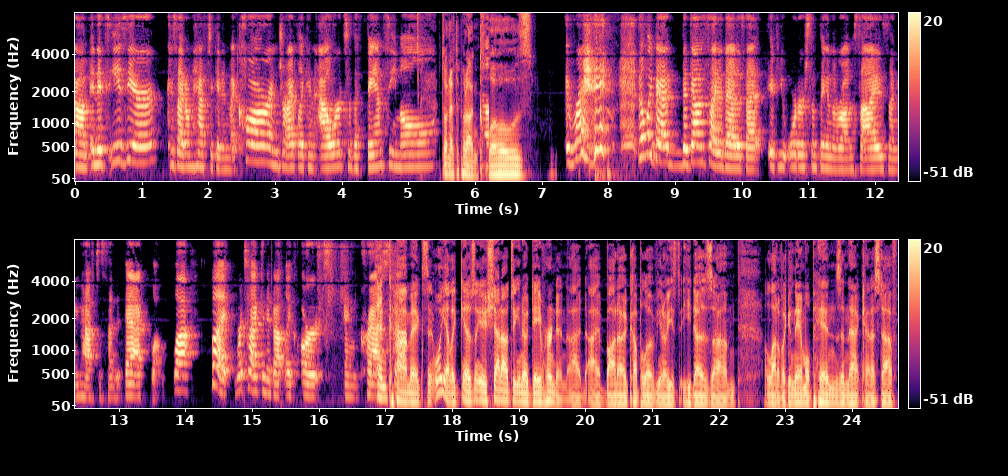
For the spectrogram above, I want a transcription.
Um, and it's easier because I don't have to get in my car and drive like an hour to the fancy mall. Don't have to put on clothes. Right. the only bad, the downside of that is that if you order something in the wrong size, then you have to send it back. Blah blah. But we're talking about like art and craft and stuff. comics, and well, yeah, like you know, shout out to you know Dave Herndon. I, I bought a couple of you know he's he does um, a lot of like enamel pins and that kind of stuff.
